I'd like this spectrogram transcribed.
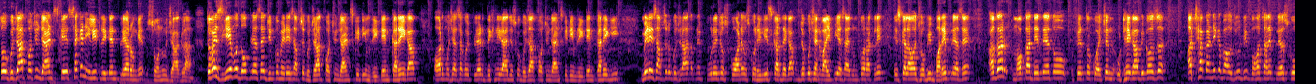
तो गुजरात फॉर्च्यून जायंट्स के सेकंड इलीट रिटेन प्लेयर होंगे सोनू जागलान। तो गाइज़ ये वो दो प्लेयर्स है जिनको मेरे हिसाब से गुजरात फॉर्च्यून जायंट्स की टीम रिटेन करेगा। और मुझे ऐसा कोई प्लेयर दिख नहीं रहा है जिसको गुजरात फॉर्च्यून जायंट्स की टीम रिटेन करेगी। मेरे हिसाब से तो गुजरात अपने पूरे जो स्क्वाड है उसको रिलीज़ कर देगा। जो कुछ एन है, शायद उनको रख ले। इसके अलावा जो भी बड़े प्लेयर्स हैं, अगर मौका देते हैं तो फिर तो क्वेश्चन उठेगा बिकॉज़ अच्छा करने के बावजूद भी बहुत सारे प्लेयर्स को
